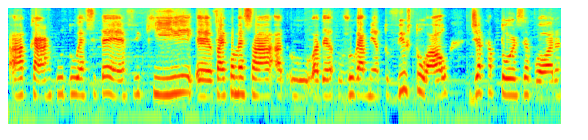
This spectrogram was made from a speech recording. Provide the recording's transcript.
a cargo do STF, que é, vai começar a, o, a, o julgamento virtual dia 14 agora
